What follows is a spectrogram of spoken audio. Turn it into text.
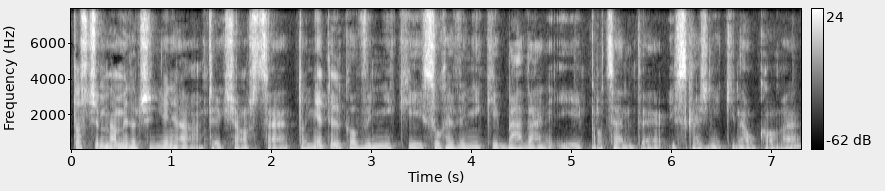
to, z czym mamy do czynienia w tej książce, to nie tylko wyniki, suche wyniki badań i procenty i wskaźniki naukowe,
